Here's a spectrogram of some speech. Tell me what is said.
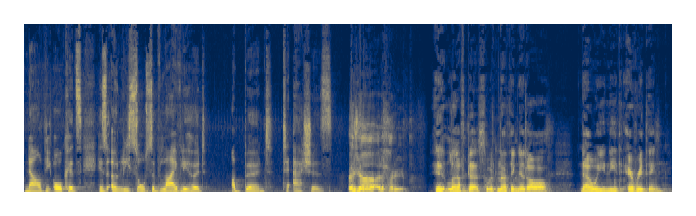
Now the orchids, his only source of livelihood, are burnt to ashes. It left us with nothing at all. Now we need everything.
